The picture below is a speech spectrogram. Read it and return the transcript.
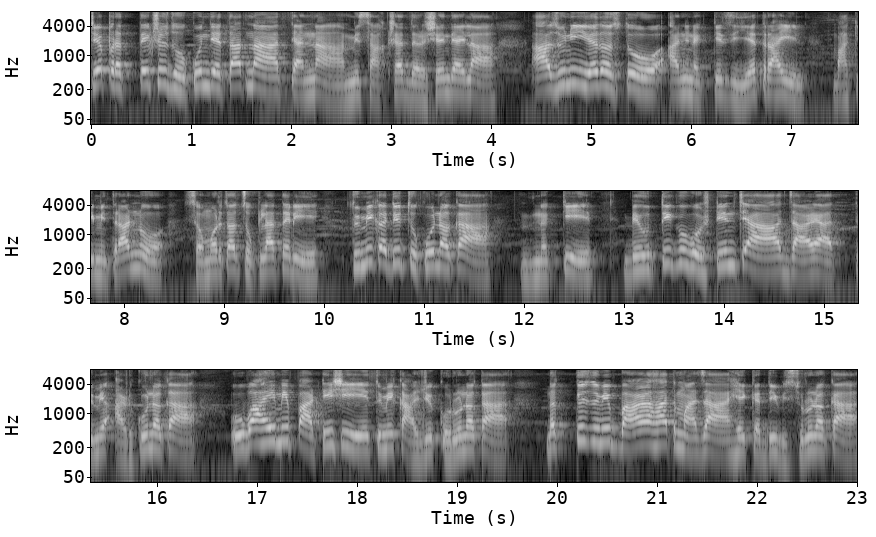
जे प्रत्यक्ष झोकून देतात ना त्यांना मी साक्षात दर्शन द्यायला अजूनही येत असतो आणि नक्कीच येत राहील. बाकी मित्रांनो समोरचा चुकला तरी तुम्ही कधी चुकू नका. नक्की भौतिक गोष्टींच्या जाळ्यात तुम्ही अडकू नका. उभा आहे मी पाठीशी तुम्ही काळजी करू नका. नक्कीच तुम्ही बाळ आहात माझा हे कधी विसरू नका.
